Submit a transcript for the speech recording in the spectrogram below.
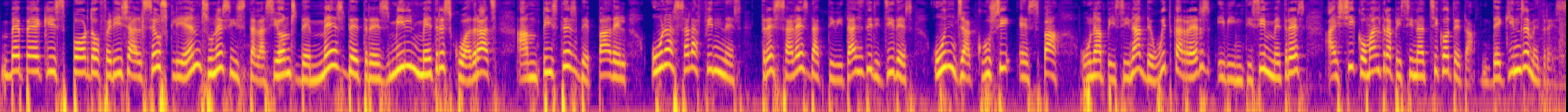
BPX Sport ofereix als seus clients unes instal·lacions de més de 3.000 metres quadrats amb pistes de pàdel, una sala fitness, tres sales d'activitats dirigides, un jacuzzi spa, una piscina de 8 carrers i 25 metres, així com altra piscina xicoteta de 15 metres.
